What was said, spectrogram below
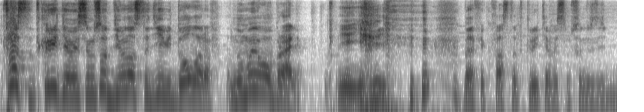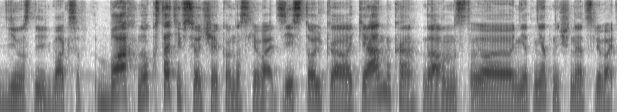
Fast открытие 899 долларов. Ну, мы его брали. Нафиг, fast открытие 899 баксов. Бах, ну, кстати, все, человек у нас сливает. Здесь только океанка, да, он э, нет-нет, начинает сливать.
